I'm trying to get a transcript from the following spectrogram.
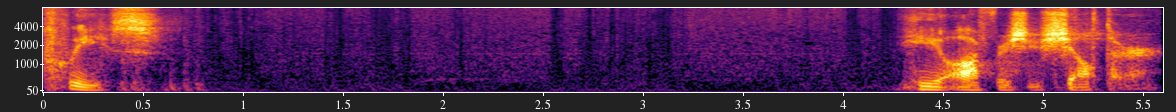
Please. He offers you shelter.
